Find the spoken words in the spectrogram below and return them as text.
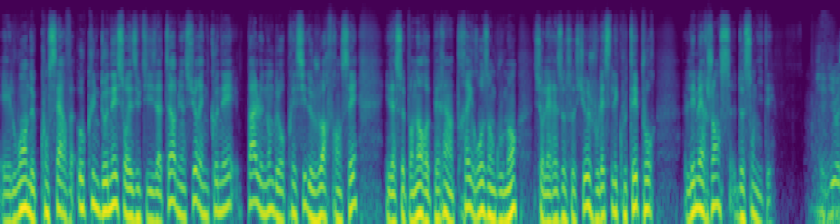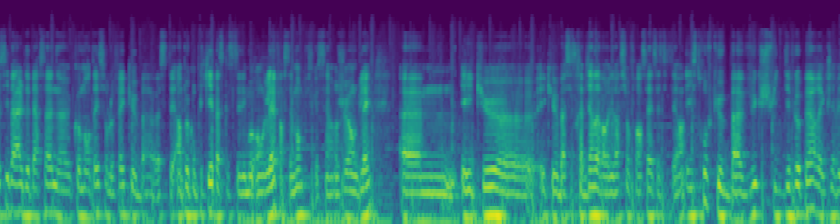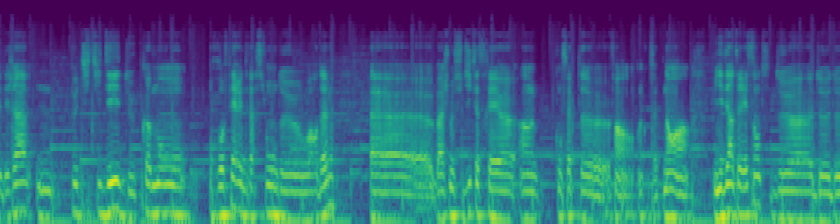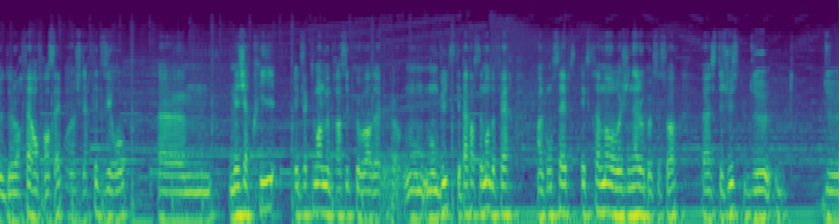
Et Louan ne conserve aucune donnée sur les utilisateurs, bien sûr, et ne connaît pas le nombre précis de joueurs français. Il a cependant repéré un très gros engouement sur les réseaux sociaux. Je vous laisse l'écouter pour l'émergence de son idée. J'ai vu aussi pas mal de personnes euh, commenter sur le fait que bah, c'était un peu compliqué parce que c'était des mots anglais forcément puisque c'est un jeu anglais euh, et que euh, et que bah, ce serait bien d'avoir une version française etc. Et il se trouve que bah, vu que je suis développeur et que j'avais déjà une petite idée de comment refaire une version de Wordle, je me suis dit que ça serait un concept, enfin un concept non, une idée intéressante de, de, de, de le refaire en français. Je l'ai refait de zéro. mais j'ai repris exactement le même principe que Wordle. Mon, but, c'était pas forcément de faire un concept extrêmement original ou quoi que ce soit. Euh, c'était juste de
